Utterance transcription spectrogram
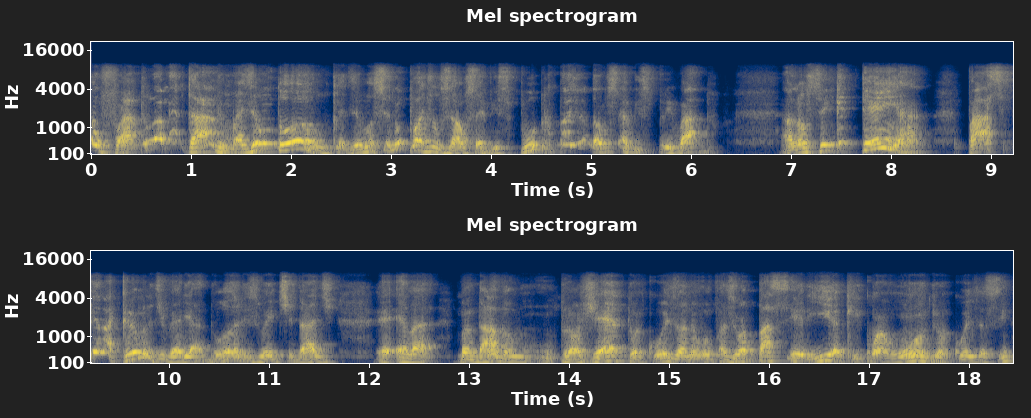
É um fato lamentável, mas é um dolo. Quer dizer, você não pode usar o serviço público para ajudar um serviço privado, a não ser que tenha, passe pela Câmara de Vereadores, uma entidade, é, ela mandava um, projeto, uma coisa, eu vou fazer uma parceria aqui com a ONG, uma coisa assim,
